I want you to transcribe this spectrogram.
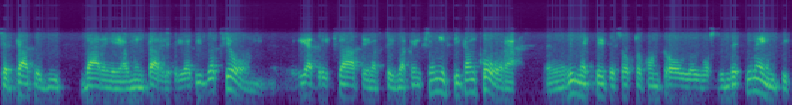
cercate di dare, aumentare le privatizzazioni, riaddrizzate la spesa pensionistica ancora, eh, rimettete sotto controllo i vostri investimenti,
